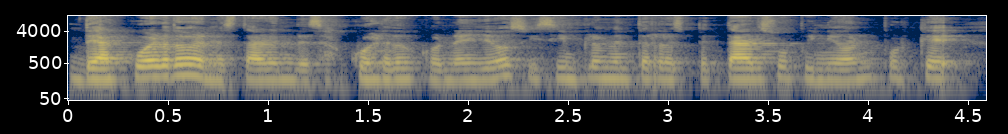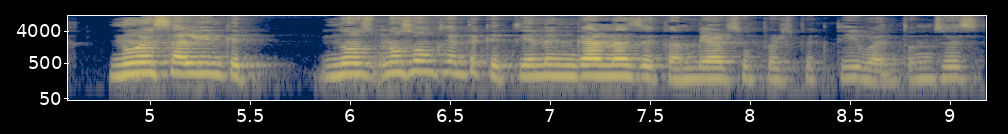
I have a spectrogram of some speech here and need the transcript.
de acuerdo en estar en desacuerdo con ellos y simplemente respetar su opinión, porque no es alguien que no, no, son gente que tienen ganas de cambiar su perspectiva. Entonces,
